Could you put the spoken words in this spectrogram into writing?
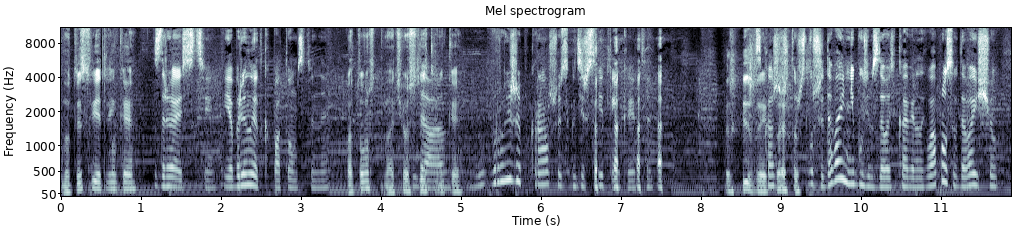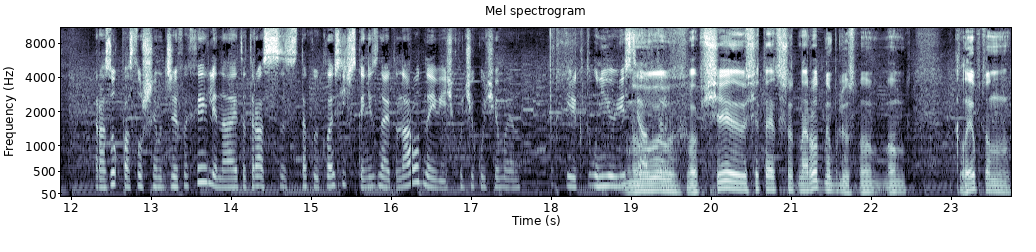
Ну, ты светленькая. Здрасте. Я брюнетка потомственная. Потом, а чего светленькая? Да. Ну, рыжей покрашусь. Где же светленькая-то? Рыжая. Скажи, что. Слушай, давай не будем задавать каверных вопросов. Давай еще разок послушаем Джеффа Хили. На этот раз с такой классической, не знаю, это народная вещь, Hoochie Coochie Man. Или у нее есть Ну, автор. вообще считается, что это народный блюз. Но Эрик Клэптон,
